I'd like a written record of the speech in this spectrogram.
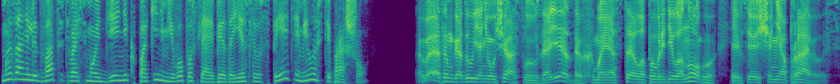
Мы заняли 28-й денег, покинем его после обеда. Если успеете, милости прошу». «В этом году я не участвую в заездах, моя Стелла повредила ногу и все еще не оправилась.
